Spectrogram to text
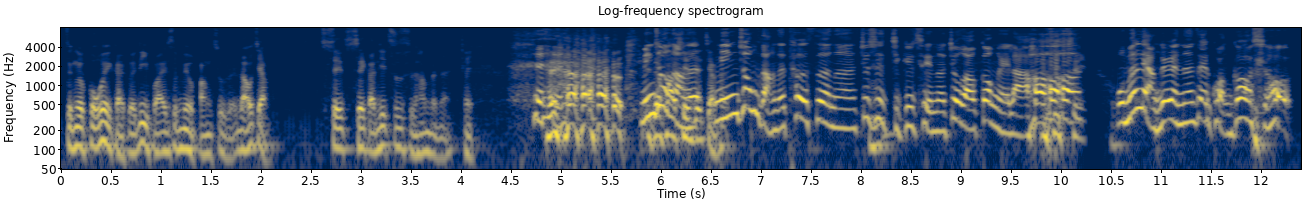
整个国会改革立法还是没有帮助的？老蒋，谁谁敢去支持他们呢？民众党的民众党的特色呢，就是几句词呢就老共哎啦。我们两个人呢在广告的时候。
